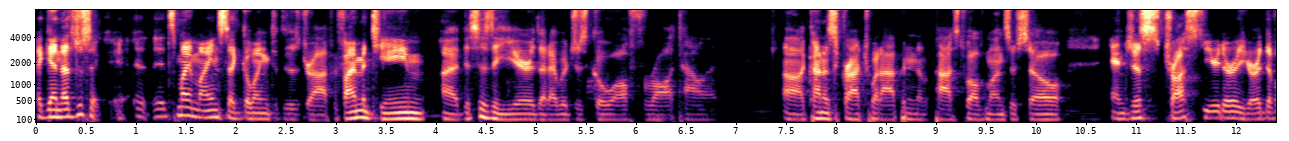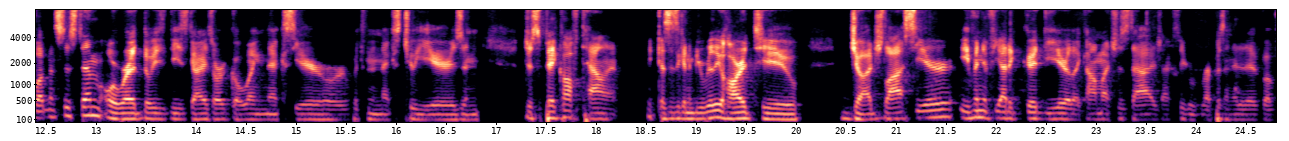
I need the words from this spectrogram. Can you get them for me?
again, that's just it, it's my mindset going to this draft. If I'm a team, uh, this is the year that I would just go off raw talent, uh, kind of scratch what happened in the past 12 months or so, and just trust either your development system or where these these guys are going next year or within the next two years, and just pick off talent because it's going to be really hard to judge last year. Even if you had a good year, like how much is that is actually representative of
